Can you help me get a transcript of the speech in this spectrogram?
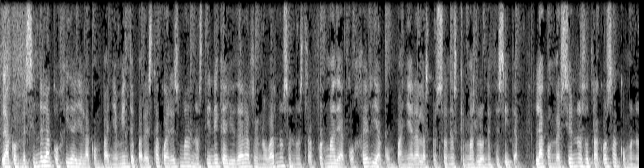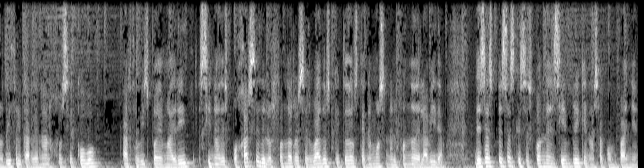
La conversión de la acogida y el acompañamiento para esta cuaresma nos tiene que ayudar a renovarnos en nuestra forma de acoger y acompañar a las personas que más lo necesitan. La conversión no es otra cosa, como nos dice el cardenal José Cobo, arzobispo de Madrid, sino despojarse de los fondos reservados que todos tenemos en el fondo de la vida, de esas pesas que se esconden siempre y que nos acompañan.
